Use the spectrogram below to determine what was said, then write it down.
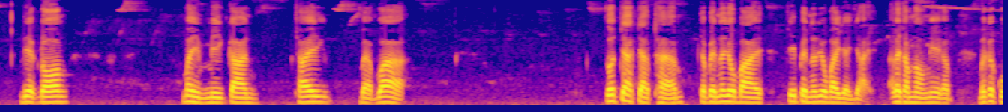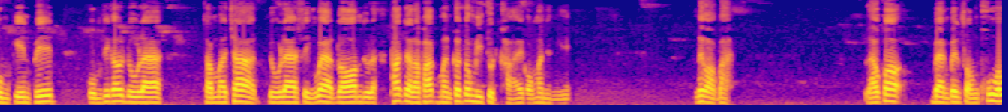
ำเรียกร้อง ไม่มีการใช้แบบว่าลดแจกแจกแถมจะเป็นนโยบายที่เป็นนโยบายใหญ่ ๆ อะไรทำนองนี้ครับเหมือนกับกลุ่มกรีนพีทกลุ่มที่เขาดูแลธรรมชาติ ดูแลสิ่งแวดล้อมดูแลพักแต่ละพักมันก็ต้องมีจุดขายของมันอย่างนี้นึกออกปะแล้วก็แบ่งเป็นสองขั้ว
